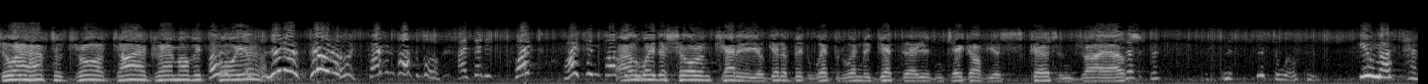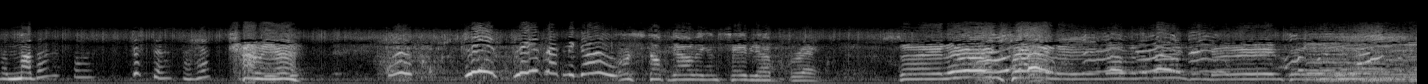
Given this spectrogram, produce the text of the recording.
Do I have to draw a diagram of it Oh, for you? no, no, no, no, it's quite impossible. I said it's quite, quite impossible. I'll wait ashore and carry you. You'll get a bit wet, but when we get there, you can take off your skirt and dry out. Mr. Wilson, you must have a mother or a sister, perhaps. Here. Oh, please, please let me go. Oh, stop yowling and save your breath. Sailing, sailing over the mountain range.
